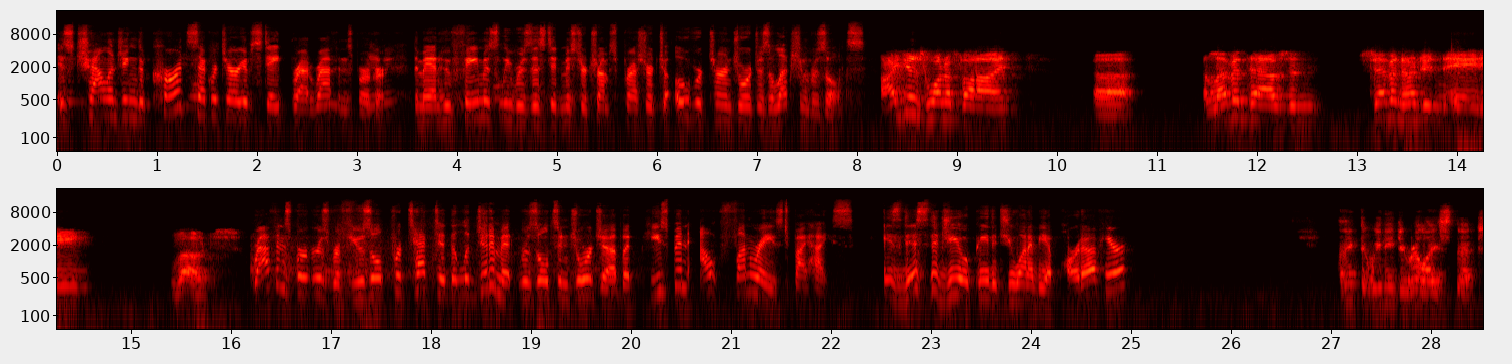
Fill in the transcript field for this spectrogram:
is challenging the current Secretary of State, Brad Raffensperger, the man who famously resisted Mr. Trump's pressure to overturn Georgia's election results. I just want to find uh, 11,780 votes. Raffensperger's refusal protected the legitimate results in Georgia, but he's been out fundraised by Hice. Is this the GOP that you want to be a part of here? I think that we need to realize that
